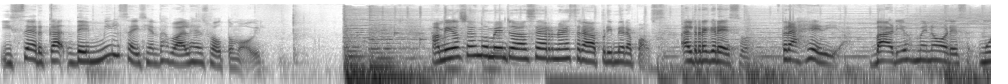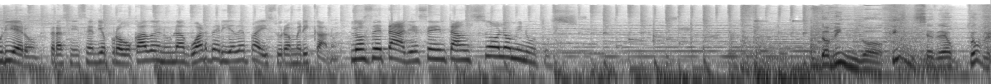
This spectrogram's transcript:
y cerca de 1.600 balas en su automóvil. Amigos, es momento de hacer nuestra primera pausa. Al regreso, tragedia. Varios menores murieron tras incendio provocado en una guardería de país suramericano. Los detalles en tan solo minutos. Domingo 15 de octubre,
